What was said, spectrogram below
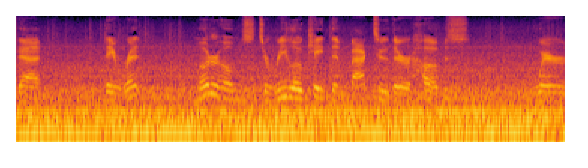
that they rent motorhomes to relocate them back to their hubs where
